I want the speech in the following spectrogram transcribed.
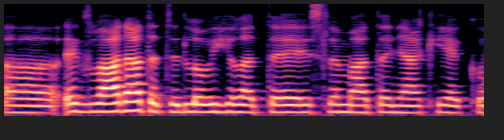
uh, jak zvládáte ty dlouhé lety, jestli máte nějaké jako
